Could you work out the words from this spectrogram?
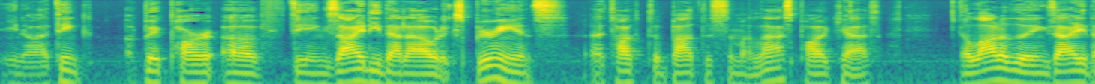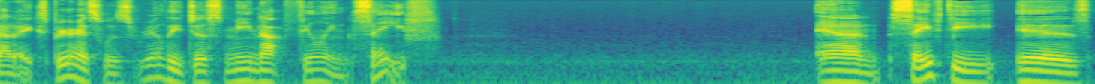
you know, I think a big part of the anxiety that I would experience, I talked about this in my last podcast, a lot of the anxiety that I experienced was really just me not feeling safe. And safety is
